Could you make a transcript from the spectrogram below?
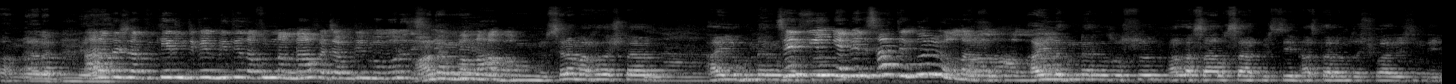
Allah'ım yarabbim ya. Arkadaşlar bu gelince ben videoda bundan ne yapacağım bilmiyorum onu düşünüyorum Adam vallahi bak. Selam arkadaşlar. Hayırlı günleriniz Sen olsun. diyorsun ya beni zaten görüyorlar Allah Allah. Hayırlı günleriniz olsun. Allah sağlık sıhhat versin. Hastalarımıza şifa versin diye.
